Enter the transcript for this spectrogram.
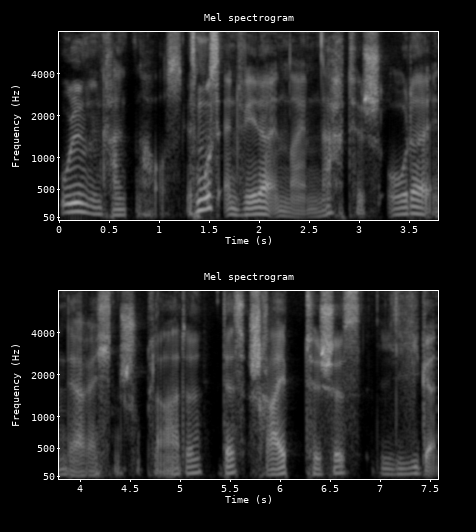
Ulm im Krankenhaus. Es muss entweder in meinem Nachttisch oder in der rechten Schublade des Schreibtisches liegen.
